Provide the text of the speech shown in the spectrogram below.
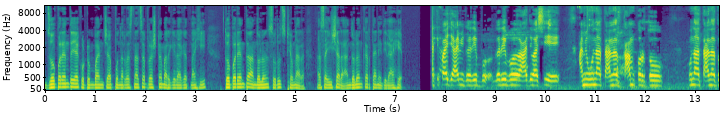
जोपर्यंत या कुटुंबांच्या पुनर्वसनाचा प्रश्न मार्गी लागत नाही तोपर्यंत आंदोलन सुरूच ठेवणार असा इशारा आंदोलनकर्त्यांनी दिला आहे. पाहिजे आम्ही गरीब गरीब आदिवासी आहे. आम्ही उन्हात तानात काम करतो. उन्हात तानात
